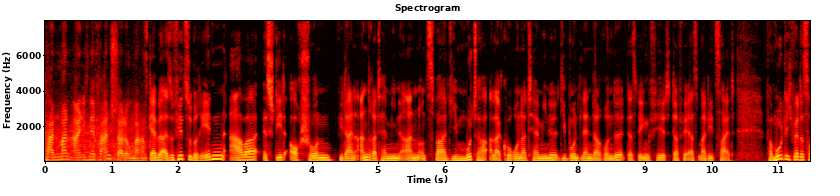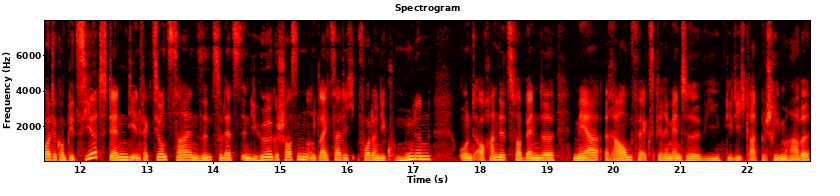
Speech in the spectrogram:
kann man eigentlich eine Veranstaltung machen. Es gäbe also viel zu bereden, aber es steht auch schon wieder ein anderer Termin an, und zwar die Mutter aller Corona-Termine, die Bund-Länder-Runde. Deswegen fehlt dafür erstmal die Zeit. Vermutlich wird es heute kompliziert, denn die Infektionszahlen sind zuletzt in die Höhe geschossen und gleichzeitig fordern die Kommunen und auch Handelsverbände mehr Raum für Experimente wie die, die ich gerade beschrieben habe.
